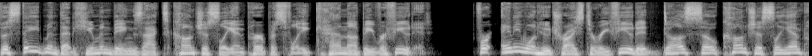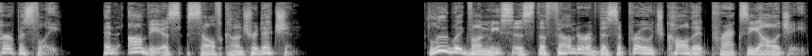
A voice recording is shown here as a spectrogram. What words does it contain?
The statement that human beings act consciously and purposefully cannot be refuted, for anyone who tries to refute it does so consciously and purposefully, an obvious self contradiction. Ludwig von Mises, the founder of this approach, called it praxeology,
